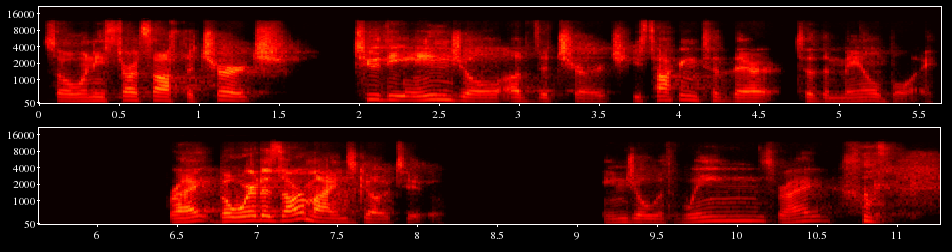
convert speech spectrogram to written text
So when he starts off the church, to the angel of the church, he's talking to their to the mail boy, right? But where does our minds go to? Angel with wings, right?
